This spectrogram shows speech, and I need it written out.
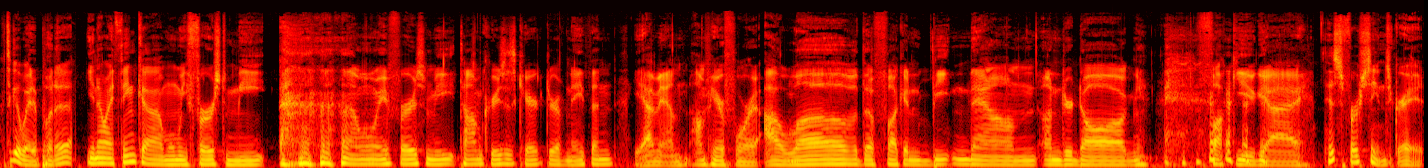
that's a good way to put it. You know, I think uh, when we first meet, when we first meet Tom Cruise's character of Nathan, yeah, man, I'm here for it. I love the fucking beaten down underdog, fuck you guy. his first scene's great.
